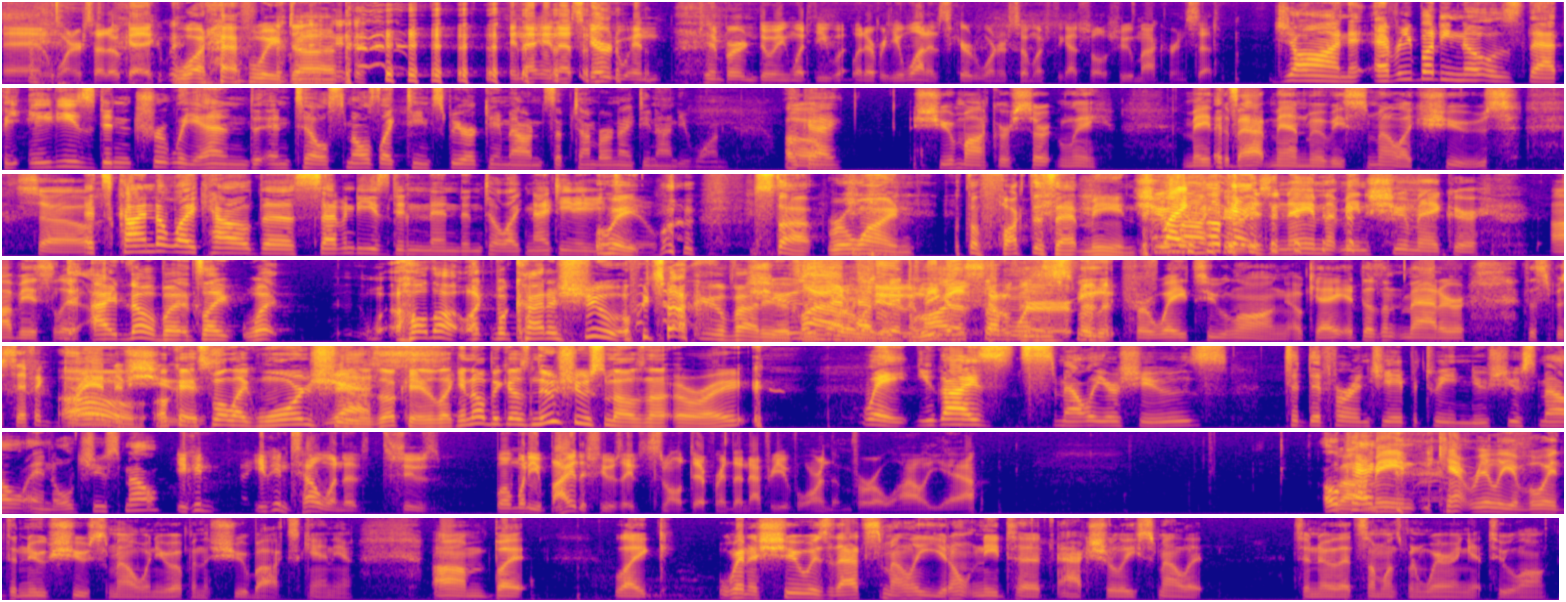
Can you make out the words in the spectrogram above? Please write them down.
And Warner said, "Okay." What have we done? and that, and that scared and Tim Burton doing what he whatever he wanted scared Warner so much they got Joel Schumacher instead. John, everybody knows that the 80s didn't truly end until Smells Like Teen Spirit came out in September 1991. Okay? Schumacher certainly made the Batman movie smell like shoes. So It's kind of like how the 70s didn't end until like 1982. Wait, Stop. Rewind. What the fuck does that mean? Schumacher like, okay. is a name that means shoemaker, obviously. I know, but it's like what? Hold on. Like, what kind of shoe are we talking about here? Shoes It's that Clown have been We on got someone's feet for way too long. Okay, it doesn't matter the specific brand Oh, of shoes. okay. Smell like worn shoes. Yes. Okay, it was like you know because new shoe smells not all right. Wait, you guys smell your shoes to differentiate between new shoe smell and old shoe smell? You can you can tell when the shoes well when you buy the shoes they smell different than after you've worn them for a while. Yeah. Okay. Well, I mean, you can't really avoid the new shoe smell when you open the shoe box, can you? Um, but like when a shoe is that smelly, you don't need to actually smell it to know that someone's been wearing it too long.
